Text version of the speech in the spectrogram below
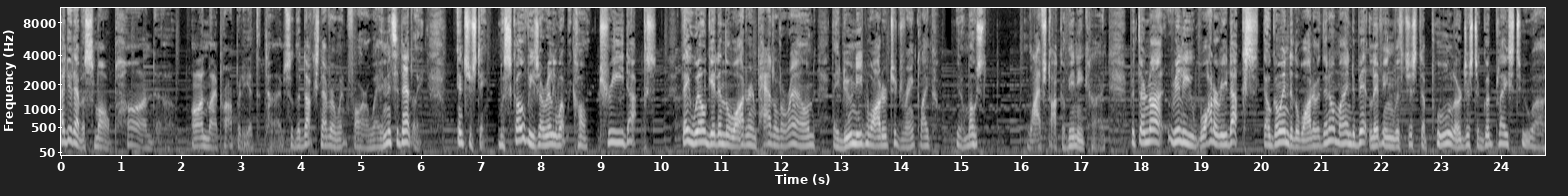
I did have a small pond uh, on my property at the time, so the ducks never went far away. And incidentally, interesting, Muscovies are really what we call tree ducks. They will get in the water and paddle around. They do need water to drink, like you know most livestock of any kind, but they're not really watery ducks. They'll go into the water. They don't mind a bit living with just a pool or just a good place to uh,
